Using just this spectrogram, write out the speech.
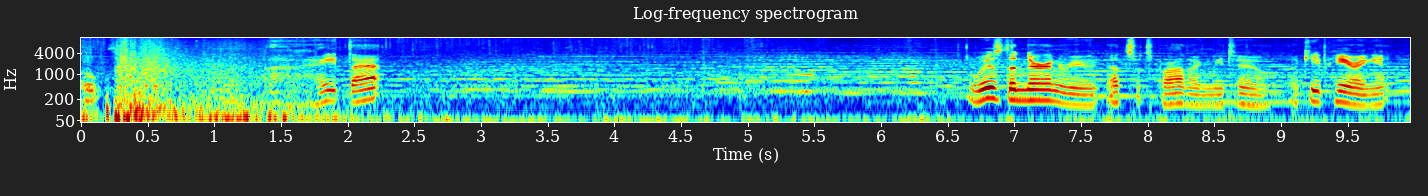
Oh. I hate that. Where's the Nirnroot? That's what's bothering me too. I keep hearing it.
